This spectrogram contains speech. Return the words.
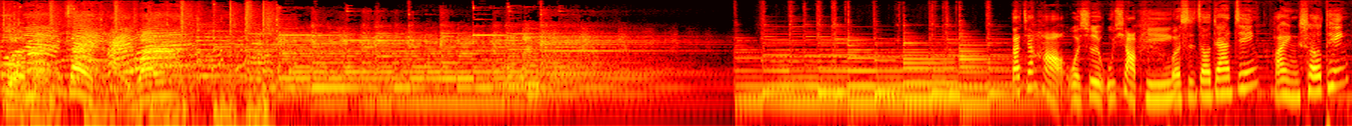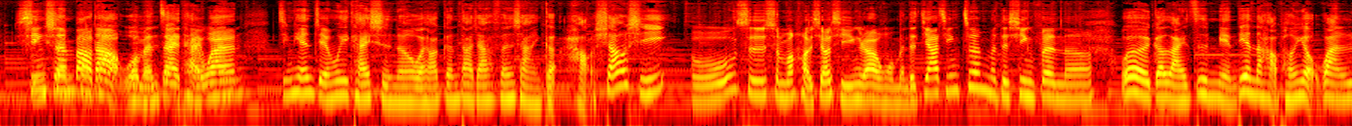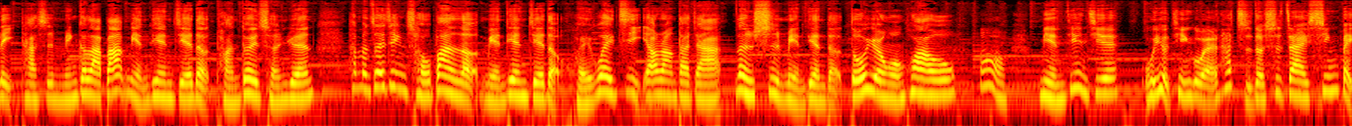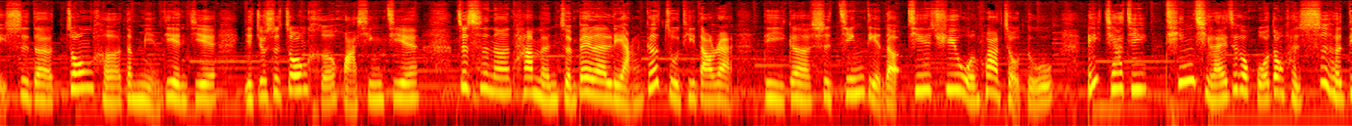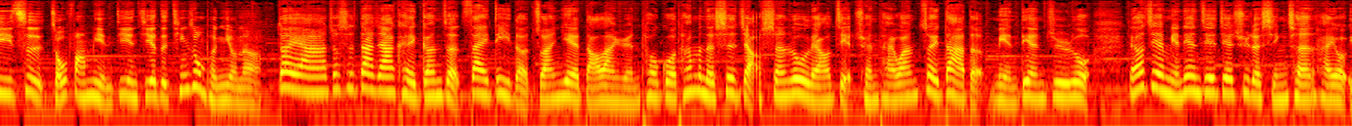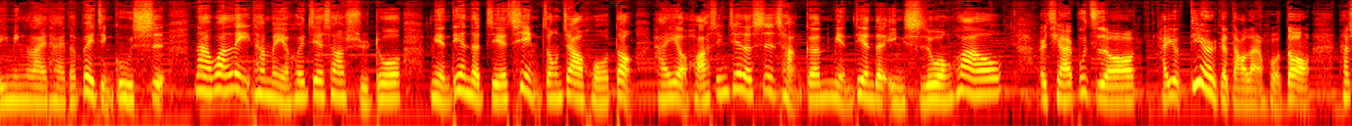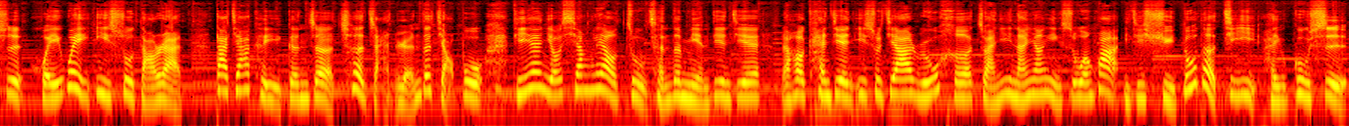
我们在台湾。大家好，我是吴小平，我是周佳晶，欢迎收听新生报道。我们在台湾。今天节目一开始呢，我要跟大家分享一个好消息哦，是什么好消息让我们的佳晶这么的兴奋呢？我有一个来自缅甸的好朋友万丽，他是明格喇叭缅甸街的团队成员，他们最近筹办了缅甸街的回味季，要让大家认识缅甸的多元文化哦。哦，缅甸街。我有听过哎，它指的是在新北市的中和的缅甸街，也就是中和华新街。这次呢，他们准备了两个主题导览，第一个是经典的街区文化走读。哎，嘉金，听起来这个活动很适合第一次走访缅甸街的听众朋友呢。对呀、啊，就是大家可以跟着在地的专业导览员，透过他们的视角，深入了解全台湾最大的缅甸聚落。了解缅甸街街区的形成，还有移民来台的背景故事。那万丽他们也会介绍许多缅甸的节庆、宗教活动，还有华新街的市场跟缅甸的饮食文化哦。而且还不止哦，还有第二个导览活动，它是回味艺术导览。大家可以跟着策展人的脚步，体验由香料组成的缅甸街，然后看见艺术家如何转译南洋饮食文化，以及许多的记忆还有故事。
